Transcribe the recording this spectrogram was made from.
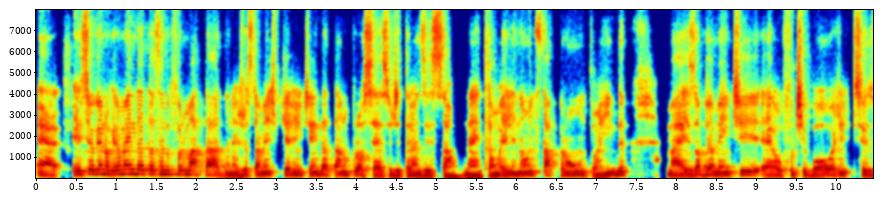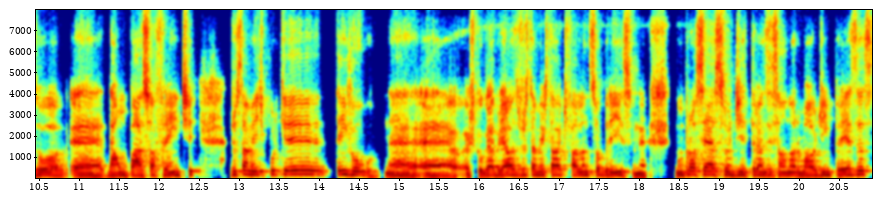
É, esse organograma ainda está sendo formatado, né? Justamente porque a gente ainda está no processo de transição, né? Então ele não está pronto ainda, mas obviamente é, o futebol a gente precisou é, dar um passo à frente, justamente porque tem jogo, né? É, acho que o Gabriel justamente estava te falando sobre isso, né? Num processo de transição normal de empresas,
